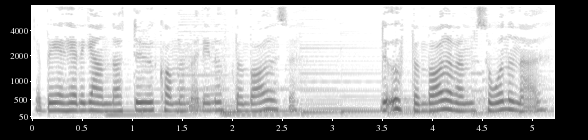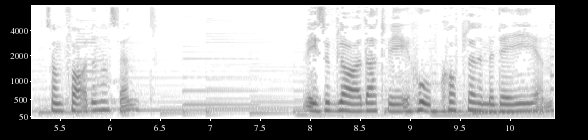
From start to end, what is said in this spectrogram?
Jag ber helige Ande att du kommer med din uppenbarelse. Du uppenbarar vem sonen är, som Fadern har sänt. Vi är så glada att vi är ihopkopplade med dig igen.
